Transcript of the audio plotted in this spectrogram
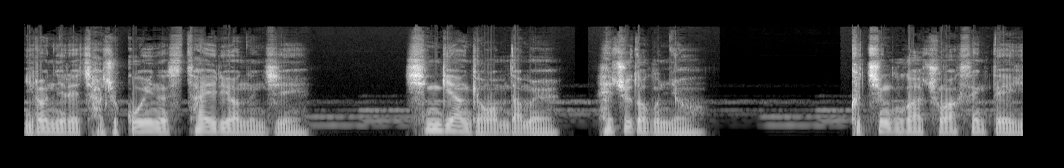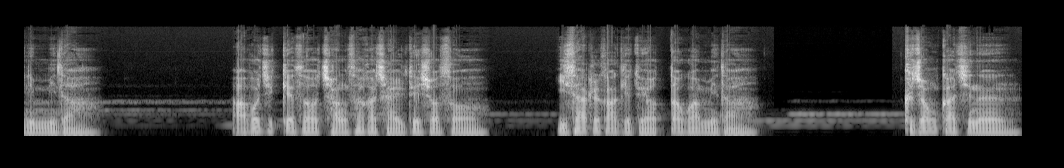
이런 일에 자주 꼬이는 스타일이었는지 신기한 경험담을 해주더군요. 그 친구가 중학생 때의 일입니다. 아버지께서 장사가 잘 되셔서 이사를 가게 되었다고 합니다. 그 전까지는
